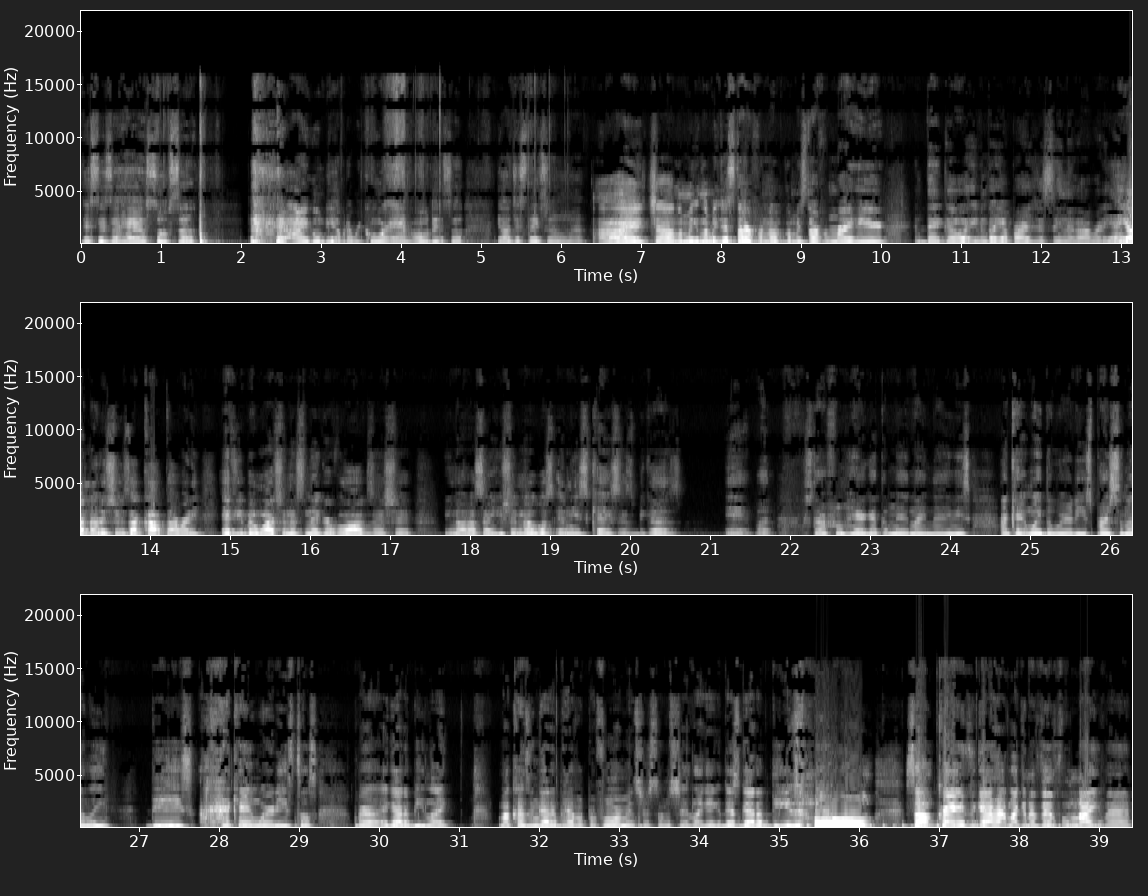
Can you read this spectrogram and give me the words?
This is a hassle. So I ain't going to be able to record and hold it. So Y'all just stay tuned, man. All right, y'all. Let me let me just start from the let me start from right here and then go. Even though y'all probably just seen it already, and y'all know the shoes I copped already. If you've been watching the sneaker vlogs and shit, you know what I'm saying. You should know what's in these cases because, yeah. But start from here. Got the midnight navies. I can't wait to wear these personally. These I can't wear these till, bro. It gotta be like my cousin got to have a performance or some shit. Like, it, this got to, these, something crazy got to have like an eventful night, man.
